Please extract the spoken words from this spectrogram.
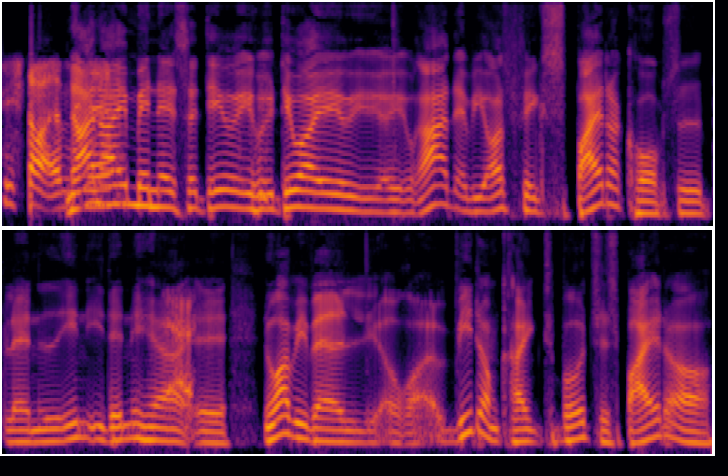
historier. Men, Nej, øh, nej, men altså, det, er jo, det var jo øh, rart, at vi også fik spejderkorpset blandet ind i denne her... Ja. Øh, nu har vi været vidt omkring, til, både til spejder og,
